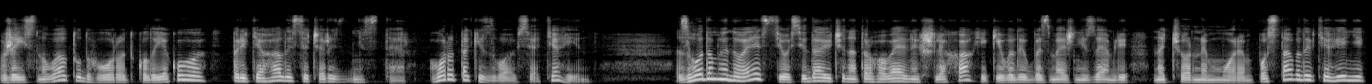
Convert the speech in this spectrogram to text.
вже існував тут город, коло якого притягалися через Дністер. Город так і звався Тягин. Згодом генуезці, осідаючи на торговельних шляхах, які вели в безмежні землі над Чорним морем, поставили в тягині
